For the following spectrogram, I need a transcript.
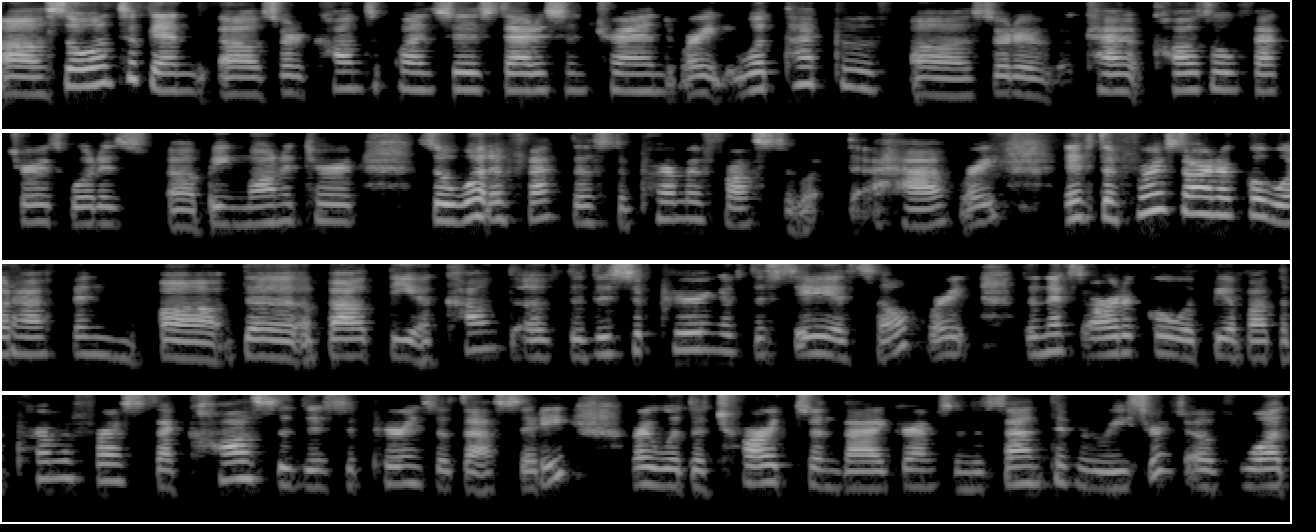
Uh, so once again, uh, sort of consequences, status and trend, right? What type of uh, sort of ca causal factors, what is uh, being monitored? So what effect does the permafrost have, right? If the first article would have been uh, the about the account of the disappearing of the city itself, right? The next article would be about the permafrost that caused the disappearance of that city, right? With the charts and diagrams and the scientific research of what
